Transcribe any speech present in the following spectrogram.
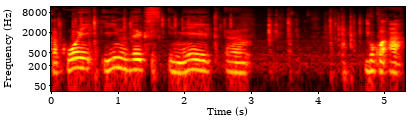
какой индекс имеет э, буква А.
